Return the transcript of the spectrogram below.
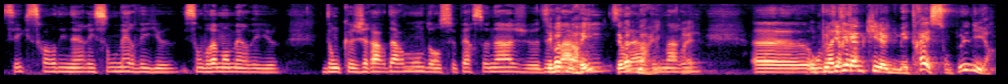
C'est extraordinaire. Ils sont merveilleux. Ils sont vraiment merveilleux. Donc euh, Gérard Darmon dans ce personnage de C'est votre mari, c'est votre voilà, mari, de ouais. euh, On, peut va dire, quand même qu'il a une maîtresse, on peut le dire.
